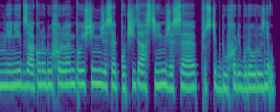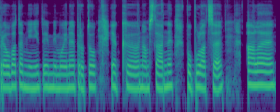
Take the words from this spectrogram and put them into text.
měnit zákon o důchodovém pojištění, že se počítá s tím, že se prostě důchody budou různě upravovat a měnit i mimo jiné proto, jak uh, nám stárne populace, ale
